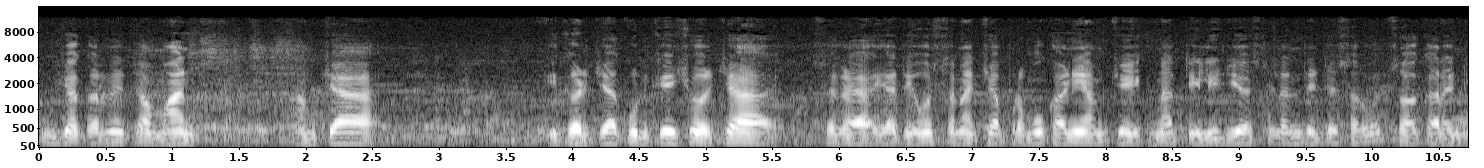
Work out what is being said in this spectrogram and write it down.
पूजा करण्याचा मान आमच्या इकडच्या कुणकेश्वरच्या सगळ्या या देवस्थानाच्या प्रमुखांनी आमचे एकनाथ तेलीजी असतील आणि त्यांच्या सर्वच सहकाऱ्यांनी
